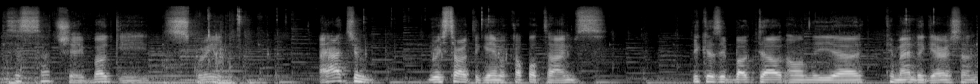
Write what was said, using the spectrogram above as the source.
This is such a buggy screen. I had to restart the game a couple times because it bugged out on the uh, commander garrison.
